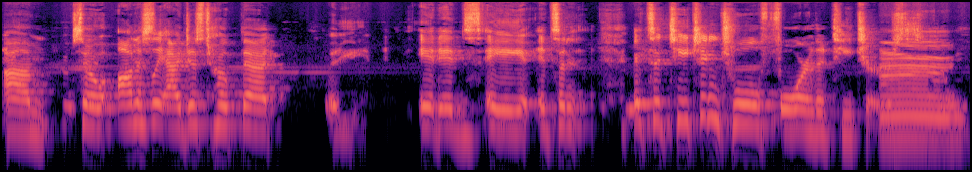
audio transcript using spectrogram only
Um, so honestly i just hope that it is a it's an it's a teaching tool for the teachers. Mm,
